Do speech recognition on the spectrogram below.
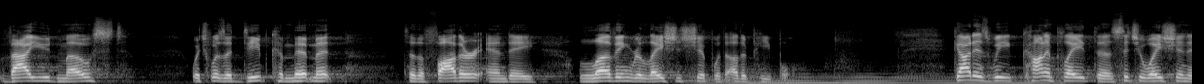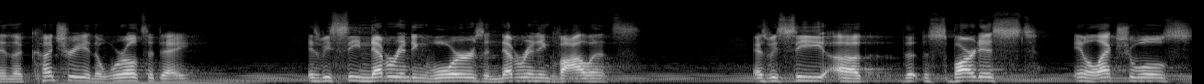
valued most, which was a deep commitment to the Father and a loving relationship with other people. God, as we contemplate the situation in the country and the world today, as we see never ending wars and never ending violence, as we see uh, the, the smartest intellectuals,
